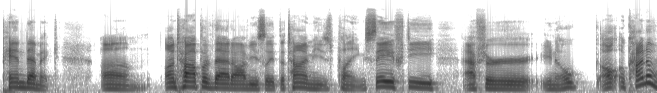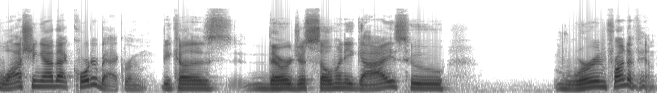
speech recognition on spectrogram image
pandemic. Um, on top of that, obviously at the time he's playing safety after you know kind of washing out that quarterback room because there were just so many guys who were in front of him.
